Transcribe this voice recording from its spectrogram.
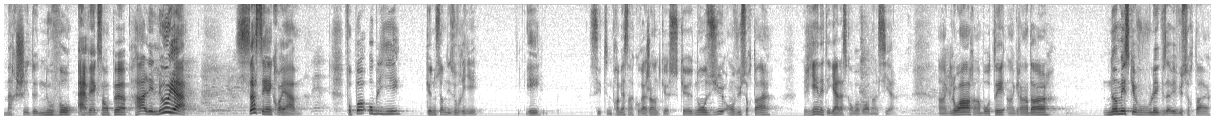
Marcher de nouveau avec son peuple. Alléluia! Ça, c'est incroyable. Il ne faut pas oublier que nous sommes des ouvriers et c'est une promesse encourageante que ce que nos yeux ont vu sur terre, rien n'est égal à ce qu'on va voir dans le ciel. En gloire, en beauté, en grandeur, nommez ce que vous voulez que vous avez vu sur terre.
